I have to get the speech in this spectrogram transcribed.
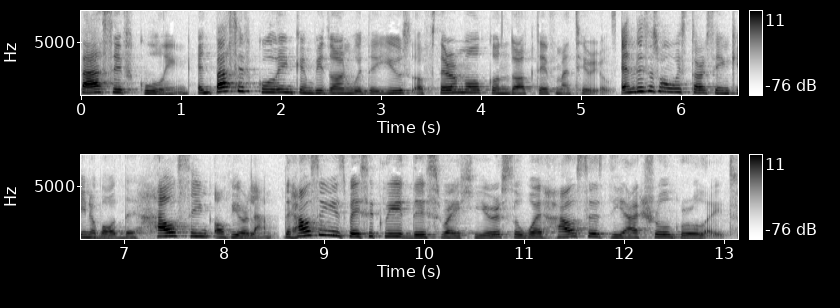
passive cooling. And passive cooling can be done with the use of thermal conductive materials. And this is when we start thinking about the housing of your lamp. The housing is basically this right here, so what houses the actual grow light.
